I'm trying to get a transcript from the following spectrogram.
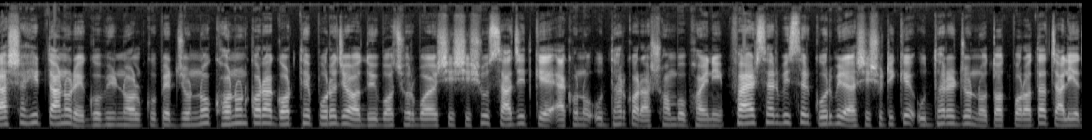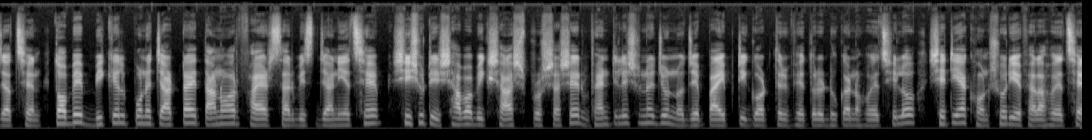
রাজশাহীর তানোরে গভীর নলকূপের জন্য খনন করা গর্তে পড়ে যাওয়া দুই বছর বয়সী শিশু সাজিদকে এখনও উদ্ধার করা সম্ভব হয়নি। ফায়ার সার্ভিসের কর্মীরা শিশুটিকে উদ্ধারের জন্য তৎপরতা চালিয়ে যাচ্ছেন। তবে বিকেল পৌনে চারটায় তানোয়ার ফায়ার সার্ভিস জানিয়েছে, শিশুটির স্বাভাবিক শ্বাস প্রশ্বাসের ভেন্টিলেশনের জন্য যে পাইপটি গর্তের ভেতরে ঢুকানো হয়েছিল, সেটি এখন সরিয়ে ফেলা হয়েছে।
